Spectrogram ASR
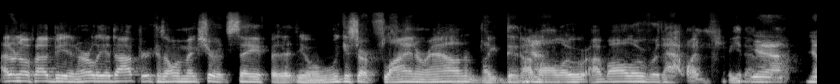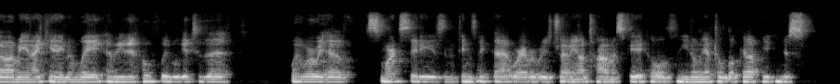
I don't know if I'd be an early adopter because I want to make sure it's safe. But you know, when we can start flying around, like, dude, yeah. I'm all over. I'm all over that one. You know. Yeah. No, I mean, I can't even wait. I mean, hopefully, we'll get to the point where we have smart cities and things like that, where everybody's driving autonomous vehicles, and you don't have to look up. You can just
